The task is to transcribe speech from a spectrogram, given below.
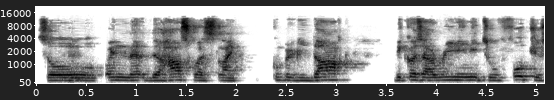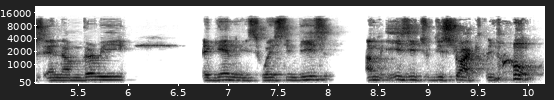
So Mhm. when the, the house was like completely dark, because I really need to focus. And I'm very, again, it's West Indies. I'm easy to distract, you know.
